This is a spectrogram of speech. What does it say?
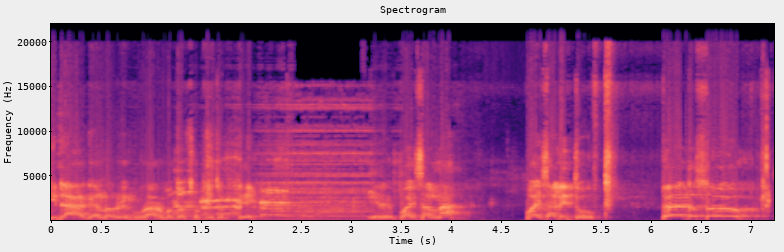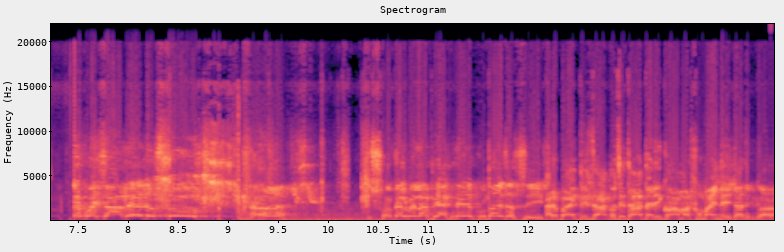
কিডা গেল রে ঘোড়ার মতো ছুটি ছুটি। এরে পয়সাল না? পয়সালি তো। হে দোস্ত। পয়সা আলে দোস্ত। হ্যাঁ। তুই সকালবেলা ব্যাগ নিয়ে কোথায় যাচ্ছিস? আরে ভাই তুই যা করছিস তাড়াতাড়ি কর আমার সময় নেই তাড়াতাড়ি কর।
